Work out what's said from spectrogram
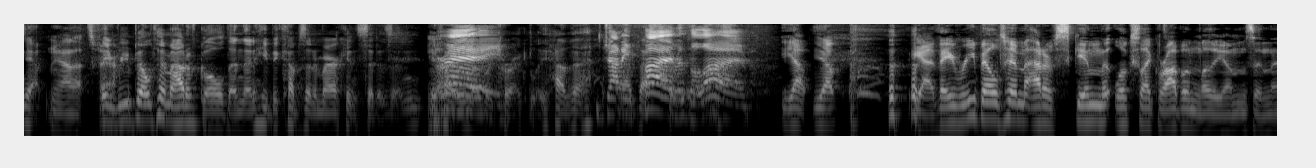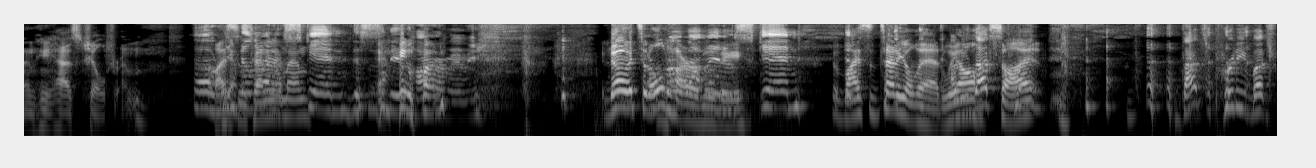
Yeah, yeah, that's fair. They rebuild him out of gold, and then he becomes an American citizen. If I remember correctly, how that Johnny how that Five is alive. yep. Yep. yeah, they rebuild him out of skin that looks like Robin Williams, and then he has children. Oh, rebuild out Bicentennial of Man? skin. This is a new horror movie. No, it's an old Robot horror made of movie. Skin. The Bicentennial Man. We I mean, all saw pretty- it. That's pretty much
